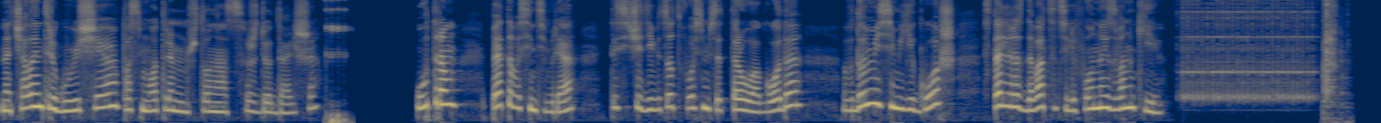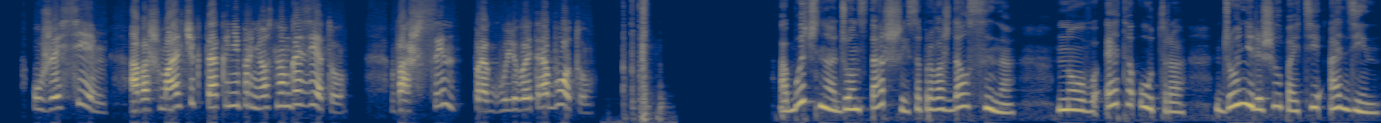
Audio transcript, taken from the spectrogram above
Начало интригующее, посмотрим, что нас ждет дальше. Утром 5 сентября 1982 года в доме семьи Гош стали раздаваться телефонные звонки. «Уже семь, а ваш мальчик так и не принес нам газету. Ваш сын прогуливает работу». Обычно Джон-старший сопровождал сына – но в это утро Джонни решил пойти один,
